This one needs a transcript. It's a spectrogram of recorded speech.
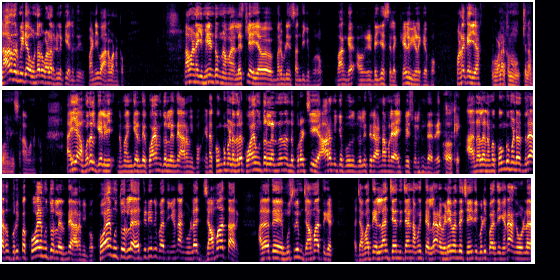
நாரதர் மீடியா உணர்வாளர்களுக்கு எனது பணிவான வணக்கம். நம்ம இன்னைக்கு மீண்டும் நம்ம லெஸ்லி ஐயாவை மறுபடியும் சந்திக்க போறோம். வாங்க அவங்ககிட்டயே சில கேள்விகளை கேட்போம். வணக்கம் ஐயா. வணக்கம் சின்ன ஆ வணக்கம். ஐயா முதல் கேள்வி நம்ம இங்க இருந்து கோயம்புத்தூர்ல இருந்தே ஆரம்பிப்போம். ஏன்னா கொங்கு மண்டலத்துல கோயம்புத்தூர்ல இருந்து தான் இந்த புரட்சி ஆரம்பிக்க போகுதுன்னு சொல்லி திரு அண்ணாமலை ஐபிஎஸ் சொல்லியிருந்தாரு. ஓகே. அதனால நம்ம கொங்கு மண்டலத்துல அதுவும் குறிப்பா கோயம்புத்தூர்ல இருந்தே ஆரம்பிப்போம். கோயம்புத்தூர்ல திடீர்னு பாத்தீங்கன்னா அங்க உள்ள ஜமாத்தா இருக்கு அதாவது முஸ்லிம் ஜமாத்துகள் ஜமாத்து எல்லாம் சேர்ந்துச்சான்னு நமக்கு தெரியல. ஆனா வெளியே வந்த செய்திப்படி பாத்தீங்கன்னா அங்க உள்ள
